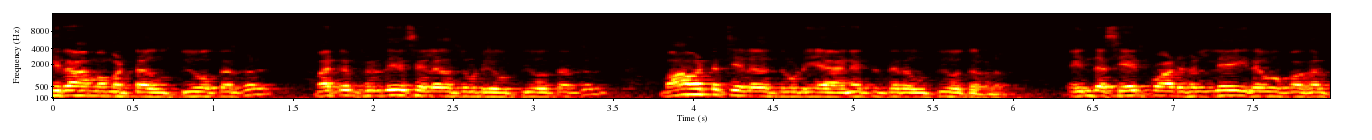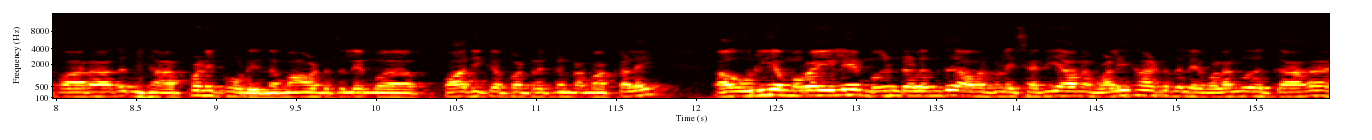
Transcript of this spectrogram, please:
கிராம மட்ட உத்தியோகத்தர்கள் மற்றும் பிரதேச செயலகத்தினுடைய உத்தியோகத்தர்கள் மாவட்ட செயலகத்தினுடைய அனைத்து தர உத்தியோகத்தர்களும் இந்த செயற்பாடுகளிலே இரவு பகல் பாராது மிக அர்ப்பணிப்போடு இந்த மாவட்டத்திலே பாதிக்கப்பட்டிருக்கின்ற மக்களை உரிய முறையிலே மீண்டெழுந்து அவர்களை சரியான வழிகாட்டுதலை வழங்குவதற்காக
